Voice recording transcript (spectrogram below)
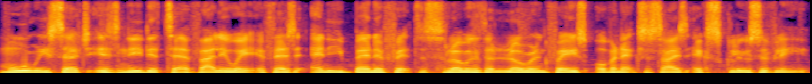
more research is needed to evaluate if there's any benefit to slowing the lowering phase of an exercise exclusively,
